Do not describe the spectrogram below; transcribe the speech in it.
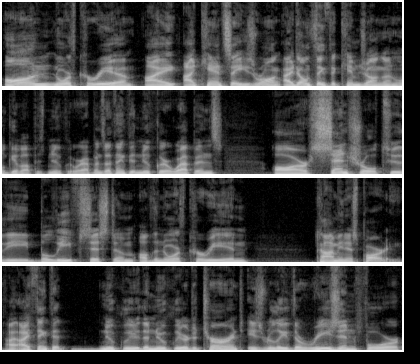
on North Korea, I, I can't say he's wrong. I don't think that Kim Jong un will give up his nuclear weapons. I think that nuclear weapons are central to the belief system of the North Korean Communist Party. I, I, think that nuclear the nuclear deterrent is really the reason for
